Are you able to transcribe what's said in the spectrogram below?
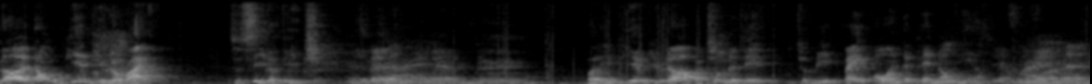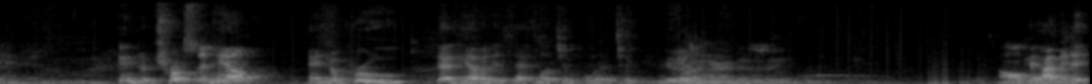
God don't give you the right to see the future. But he gives you the opportunity to be faithful and depend on him. And to trust in him and to prove that heaven is that much important to you. I don't care how many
